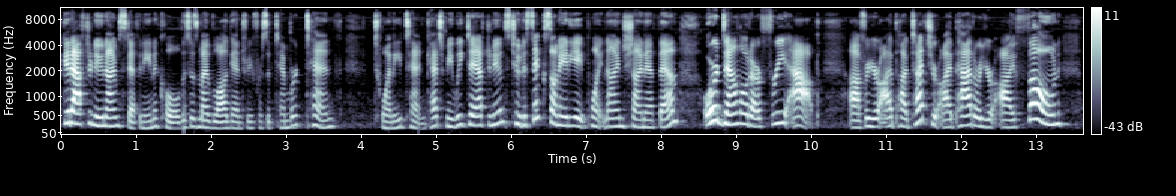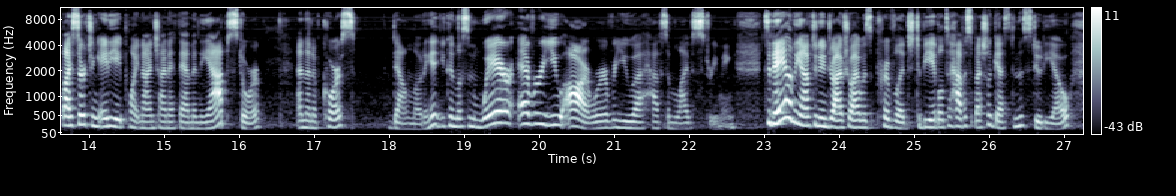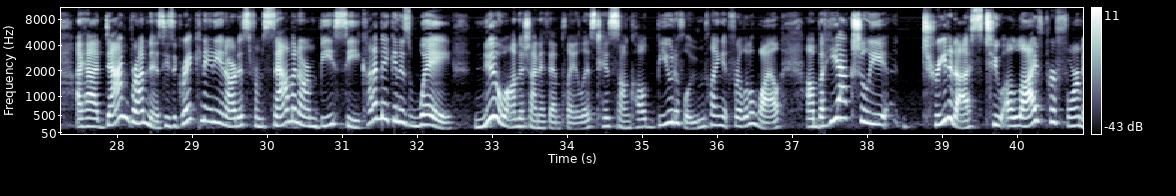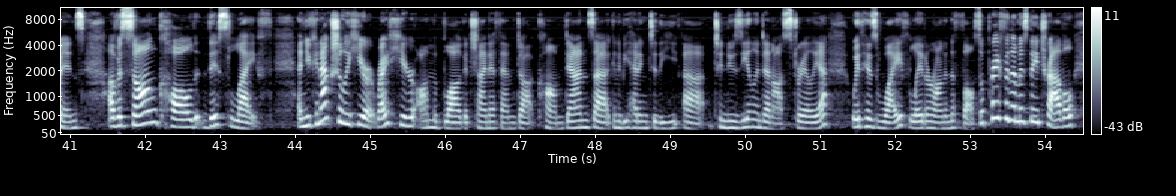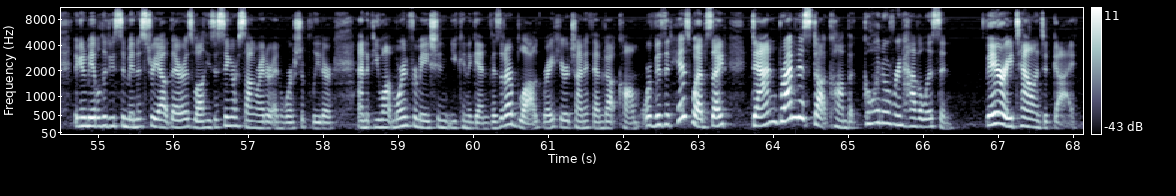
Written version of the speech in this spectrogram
Good afternoon, I'm Stephanie Nicole. This is my vlog entry for September 10th, 2010. Catch me weekday afternoons 2 to 6 on 88.9 Shine FM or download our free app uh, for your iPod Touch, your iPad, or your iPhone by searching 88.9 Shine FM in the App Store. And then, of course, downloading it. You can listen wherever you are, wherever you uh, have some live streaming. Today on the Afternoon Drive Show, I was privileged to be able to have a special guest in the studio. I had Dan Bremnes. He's a great Canadian artist from Salmon Arm, BC, kind of making his way new on the Shine FM playlist. His song called Beautiful. We've been playing it for a little while, um, but he actually treated us to a live performance of a song called This Life. And you can actually hear it right here on the blog at shinefm.com. Dan's uh, going to be heading to the uh, to New Zealand and Australia with his wife later on in the fall. So pray for them as they travel. They're going to be able to do some ministry out there as well. He's a singer, songwriter, and worship leader. And if you want more information, you can again visit our blog right here at shinefm.com or visit his website, danbremnes.com. But go on over and have a listen. Very talented guy.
